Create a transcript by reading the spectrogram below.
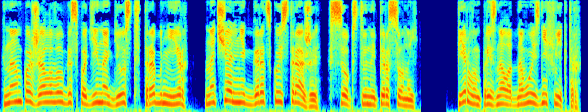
К нам пожаловал господин Агюст Трабнир, начальник городской стражи, собственной персоной. Первым признал одного из них Виктор.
